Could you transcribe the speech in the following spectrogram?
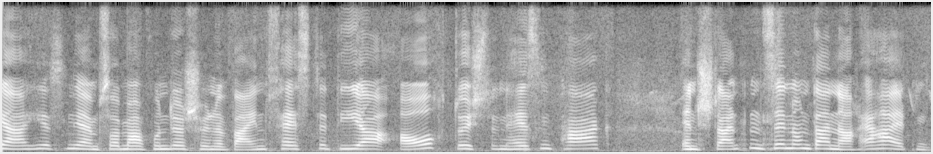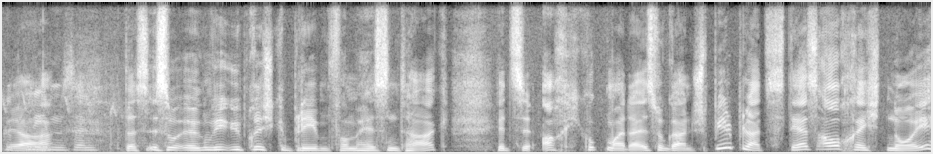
Ja, hier sind ja im Sommer auch wunderschöne Weinfeste, die ja auch durch den Hessenpark entstanden sind und danach erhalten geblieben sind. Das ist so irgendwie übrig geblieben vom Hessentag. Jetzt, ach, guck mal, da ist sogar ein Spielplatz. Der ist auch recht neu.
